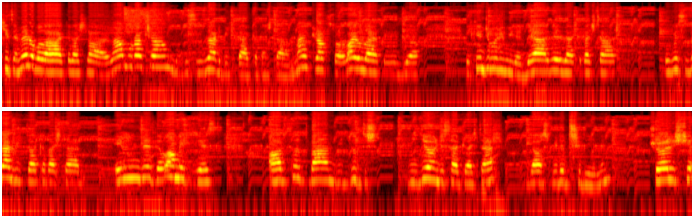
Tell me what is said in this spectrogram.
Herkese merhabalar arkadaşlar. Ben Burakcan. Bugün sizlerle birlikte arkadaşlar Minecraft Survival hayatımızda ikinci bölümüyle beraberiz arkadaşlar. Bugün sizlerle birlikte arkadaşlar evimize devam edeceğiz. Artık ben video dışı, video öncesi arkadaşlar, daha video dışı diyelim. Şöyle şey,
